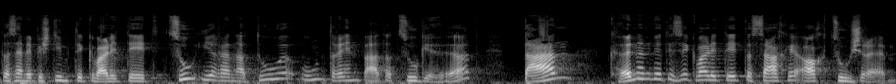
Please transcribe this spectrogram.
dass eine bestimmte Qualität zu ihrer Natur untrennbar dazugehört, dann können wir diese Qualität der Sache auch zuschreiben.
